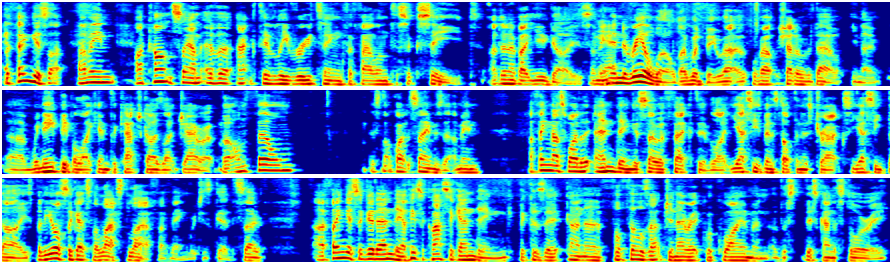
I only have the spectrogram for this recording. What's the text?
The thing is, I- I mean, I can't say I'm ever actively rooting for Fallon to succeed. I don't know about you guys. I mean, Yeah. in the real world, I would be without, without shadow of a doubt. You know, um, we need people like him to catch guys like Jarrett, but on film, it's not quite the same, is it? I mean, I think that's why the ending is so effective. Like, yes, he's been stopped in his tracks. Yes, he dies, but he also gets the last laugh. I think, which is good. So, I think it's a good ending. I think it's a classic ending because it kind of fulfills that generic requirement of this, this kind of story.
